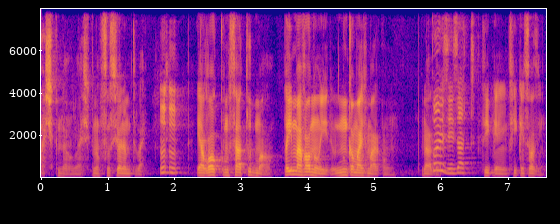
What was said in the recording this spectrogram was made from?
acho que não, acho que não funciona muito bem. Uh-uh. É logo começar tudo mal. Para ir mais vale não ir, nunca mais marcam nada. Pois, exato. Fiquem, fiquem sozinhos.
